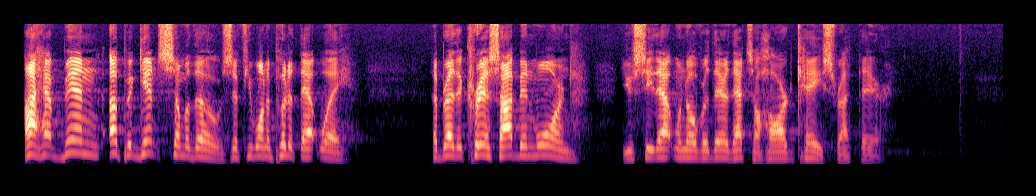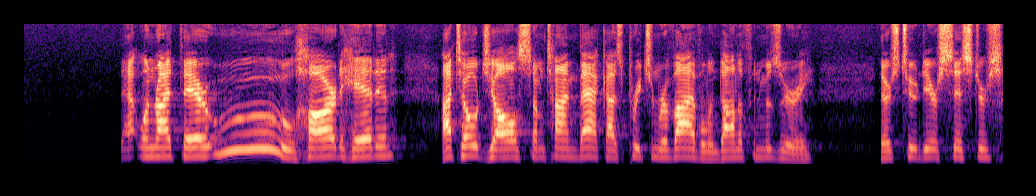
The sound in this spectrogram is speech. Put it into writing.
I have been up against some of those, if you want to put it that way. Now, Brother Chris, I've been warned. You see that one over there? That's a hard case right there. That one right there, ooh, hard headed. I told y'all some time back I was preaching revival in Doniphan, Missouri. There's two dear sisters,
